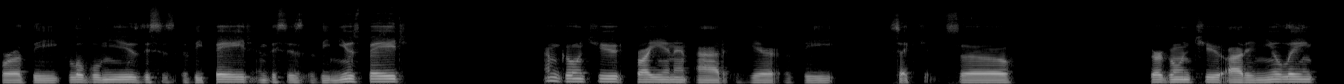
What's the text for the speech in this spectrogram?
for the global news. This is the page and this is the news page. I'm going to try in and add here the section. So we're going to add a new link.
